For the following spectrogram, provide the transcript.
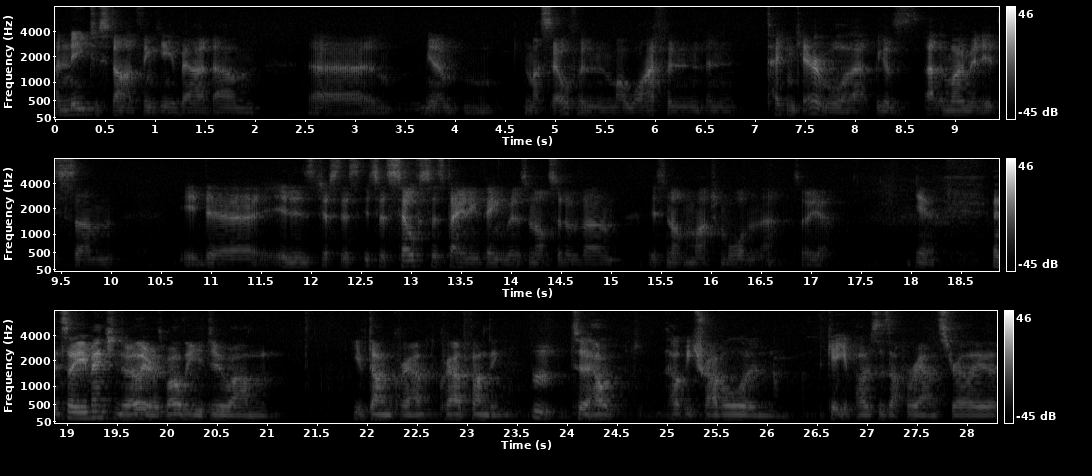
I need to start thinking about um, uh, you know myself and my wife and, and taking care of all of that because at the moment it's um, it uh, it is just this it's a self-sustaining thing but it's not sort of um, it's not much more than that so yeah Yeah, and so you mentioned earlier as well that you do um, you've done crowd crowdfunding Mm. to help help you travel and get your posters up around Australia.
